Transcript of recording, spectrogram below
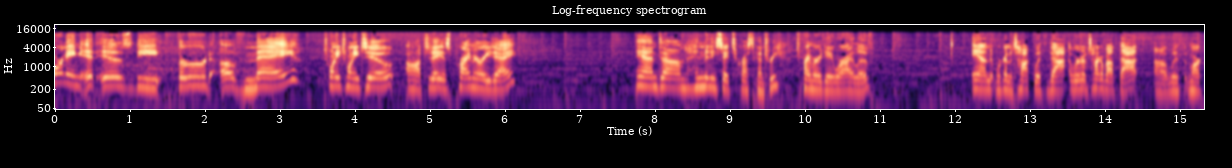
Morning. It is the 3rd of May, 2022. Uh, today is primary day. And um, in many states across the country, it's primary day where I live. And we're going to talk with that. We're going to talk about that uh, with Mark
